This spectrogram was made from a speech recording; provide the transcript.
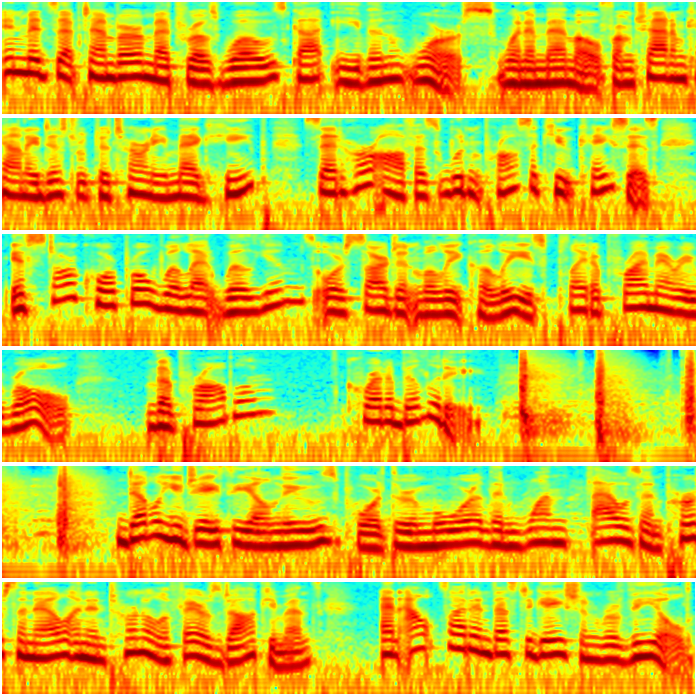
In mid September, Metro's woes got even worse when a memo from Chatham County District Attorney Meg Heap said her office wouldn't prosecute cases if Star Corporal Willette Williams or Sergeant Malik Khalis played a primary role. The problem? Credibility. WJCL News poured through more than 1,000 personnel and internal affairs documents. An outside investigation revealed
